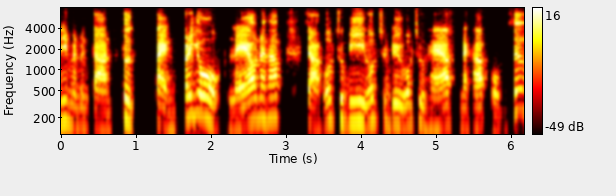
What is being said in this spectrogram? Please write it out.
นี่มันเป็นการฝึก แต่งประโยคแล้วนะครับ จาก verb to be verb to do verb to have นะครับผมซึ่ง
